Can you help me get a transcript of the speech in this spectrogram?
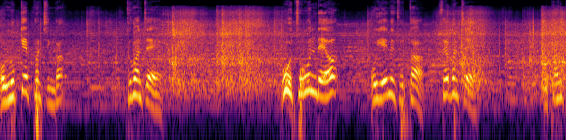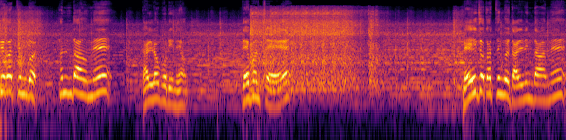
어 로켓 펀치인가? 두 번째 오 좋은데요? 오 얘는 좋다. 세 번째. 어, 방패 같은 걸 한 다음에 날려버리네요. 네 번째. 레이저 같은 걸 날린 다음에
